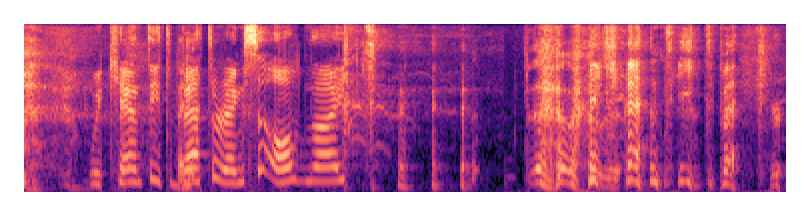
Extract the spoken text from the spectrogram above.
We can't eat batterings all night! We can't eat better.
